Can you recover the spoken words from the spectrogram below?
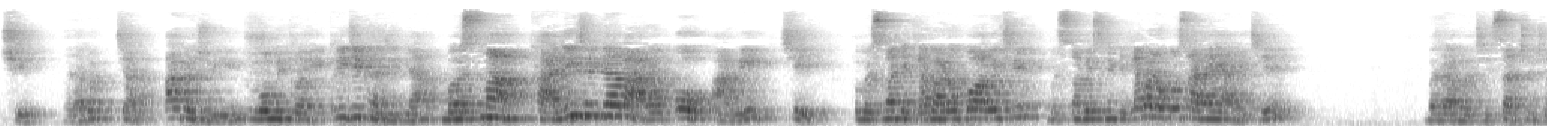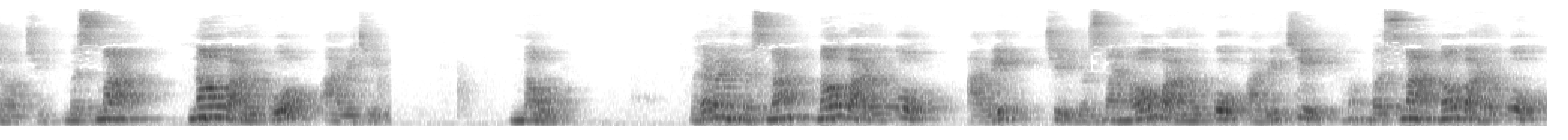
છે. બરાબર? ચાલો, આગળ જોઈએ. જુઓ મિત્રો, અહીં ત્રીજી ખાલી જગ્યા. બસમાં ખાલી જગ્યા બાળકો આવે છે. તો બસમાં કેટલા બાળકો આવે છે? બસમાં બેસીને કેટલા બાળકો સારા આવે છે? બરાબર છે. સાચો જવાબ છે. બસમાં નવ બાળકો આવે છે. નવ. બરાબર ને? બસમાં નવ બાળકો આવે છે. બસમાં નવ બાળકો આવે છે. બસમાં નવ બાળકો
